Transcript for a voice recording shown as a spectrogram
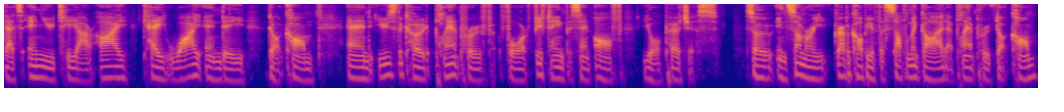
That's N U T R I K Y N D.com and use the code PLANTPROOF for 15% off your purchase. So, in summary, grab a copy of the supplement guide at plantproof.com.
